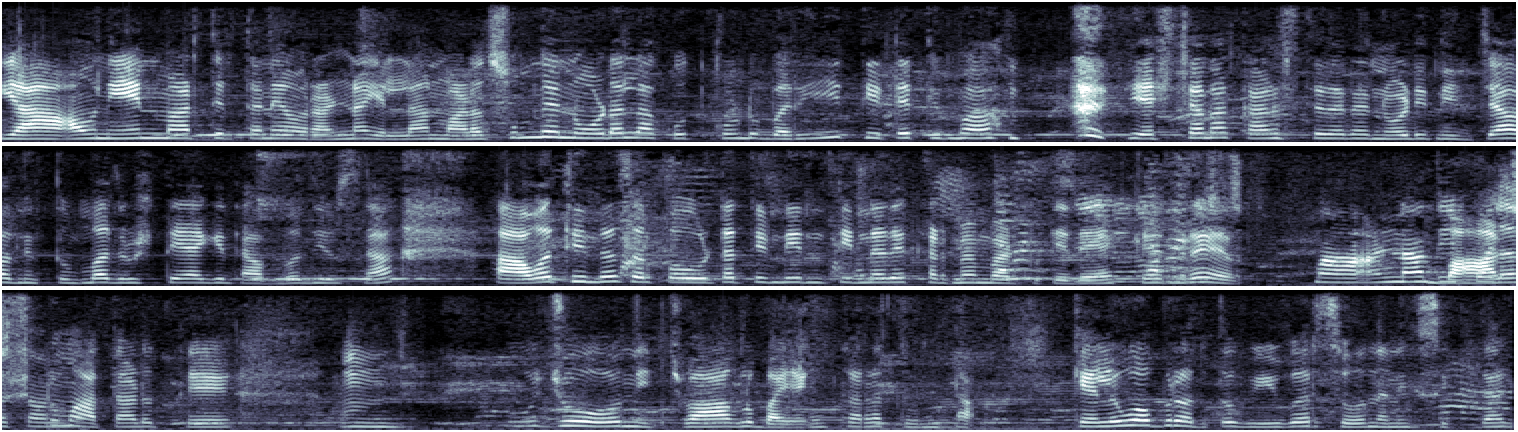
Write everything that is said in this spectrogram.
ಯಾ ಅವನೇನು ಏನು ಮಾಡ್ತಿರ್ತಾನೆ ಅವ್ರ ಅಣ್ಣ ಎಲ್ಲ ಮಾಡೋದು ಸುಮ್ಮನೆ ನೋಡಲ್ಲ ಕೂತ್ಕೊಂಡು ಬರೀ ತೀಟೆ ತುಂಬ ಎಷ್ಟು ಚೆನ್ನಾಗಿ ಕಾಣಿಸ್ತಿದ್ದಾನೆ ನೋಡಿ ನಿಜ ಅವನಿಗೆ ತುಂಬ ದೃಷ್ಟಿಯಾಗಿದೆ ಹಬ್ಬದ ದಿವಸ. ಆವತ್ತಿಂದ ಸ್ವಲ್ಪ ಊಟ ತಿಂಡಿ ತಿನ್ನೋದೇ ಕಡಿಮೆ ಮಾಡಿಬಿಟ್ಟಿದೆ ಯಾಕೆಂದರೆ ಅಣ್ಣ ಭಾಳಷ್ಟು ಮಾತಾಡುತ್ತೆ. ಪೂಜು ನಿಜವಾಗ್ಲೂ ಭಯಂಕರ ತುಂಟ. ಕೆಲವೊಬ್ಬರಂತೂ ವ್ಯೂವರ್ಸು ನನಗೆ ಸಿಕ್ಕಿದಾಗ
